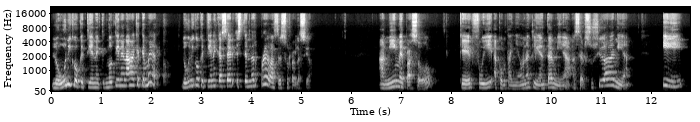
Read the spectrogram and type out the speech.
lo único que tiene, no tiene nada que temer, lo único que tiene que hacer es tener pruebas de su relación. A mí me pasó que fui, acompañé a una clienta mía a hacer su ciudadanía y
